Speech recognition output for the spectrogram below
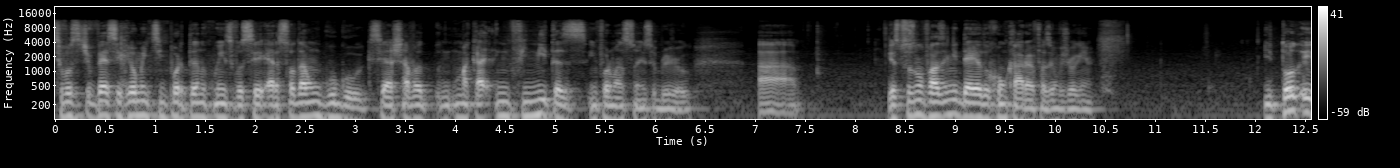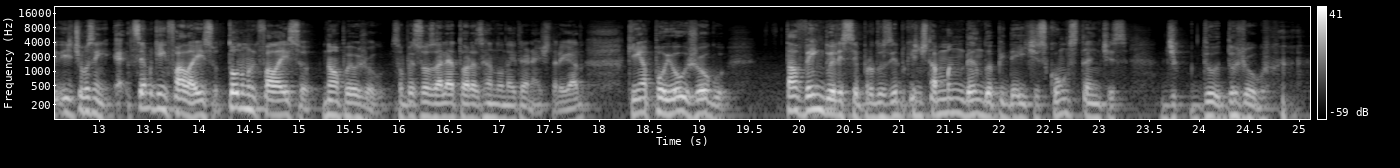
Se você estivesse realmente se importando com isso, você era só dar um Google que você achava uma, infinitas informações sobre o jogo. Ah, e as pessoas não fazem ideia do quão caro é fazer um videogame. E, todo, e, tipo assim, é, sempre quem fala isso, todo mundo que fala isso, não apoiou o jogo. São pessoas aleatórias random na internet, tá ligado? Quem apoiou o jogo tá vendo ele ser produzido porque a gente tá mandando updates constantes de, do, do jogo.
